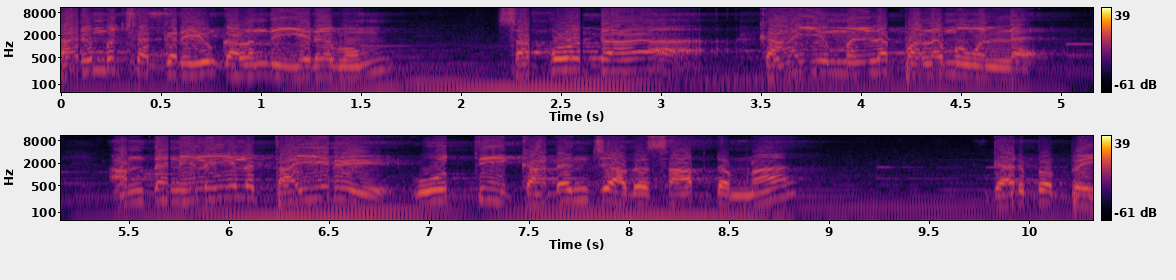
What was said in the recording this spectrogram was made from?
கரும்பு சர்க்கரையும் கலந்து இரவும் சப்போட்டா காயும் அல்ல பழமும் அல்ல. அந்த நிலையில தயிர் ஊத்தி கடைஞ்சு அதை சாப்பிட்டோம்னா கர்ப்பப்பை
